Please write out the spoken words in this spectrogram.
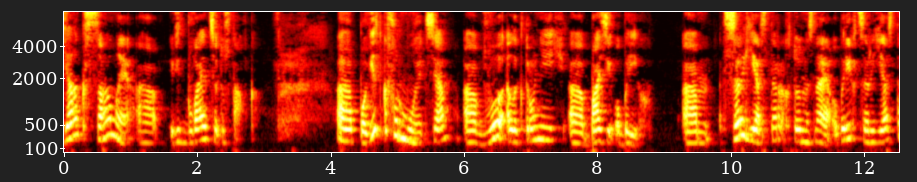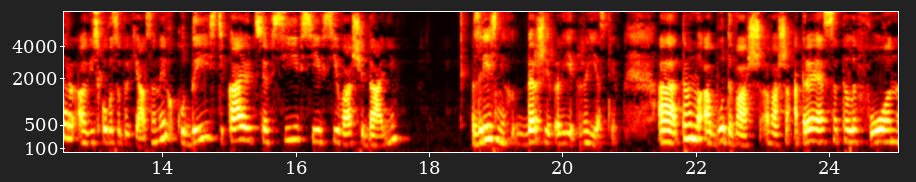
Як саме е, відбувається доставка? Е, Повістка формується е, в електронній базі оберіг. Це реєстр, хто не знає, оберіг це реєстр військовозобов'язаних, куди стікаються всі, всі, всі ваші дані з різних держреєстрів. Там буде ваш, ваша адреса, телефон,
